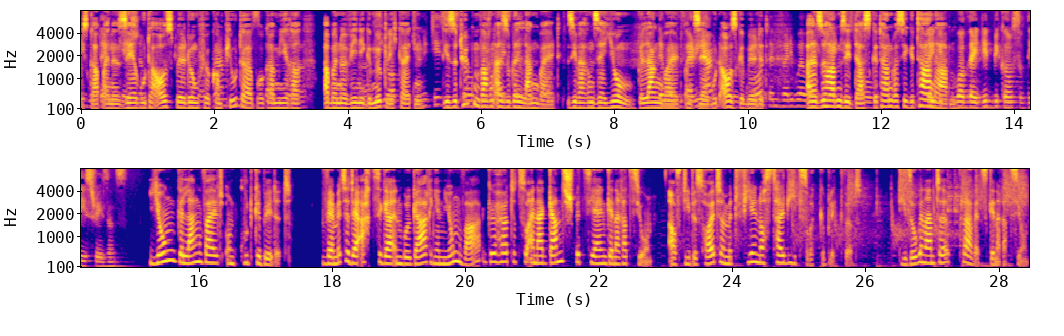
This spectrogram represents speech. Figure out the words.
Es gab eine sehr gute Ausbildung für Computerprogrammierer, aber nur wenige Möglichkeiten. Diese Typen waren also gelangweilt. Sie waren sehr jung, gelangweilt und sehr gut ausgebildet. Also haben sie das getan, was sie getan haben. Jung, gelangweilt und gut gebildet. Wer Mitte der 80er in Bulgarien jung war, gehörte zu einer ganz speziellen Generation auf die bis heute mit viel Nostalgie zurückgeblickt wird. Die sogenannte Pravets-Generation.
